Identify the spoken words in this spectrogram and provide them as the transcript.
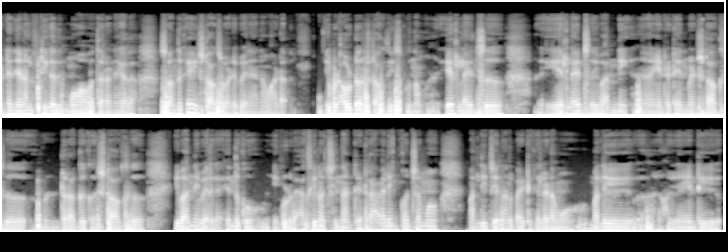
అంటే జనాలు ఫ్రీగా మూవ్ అవుతారనే కదా. సో అందుకే ఈ స్టాక్స్ పడిపోయినాయి అన్నమాట. ఇప్పుడు అవుట్డోర్ స్టాక్స్ తీసుకుందాం. ఎయిర్లైన్స్ ఎయిర్లైన్స్ ఇవన్నీ ఎంటర్టైన్మెంట్ స్టాక్స్ డ్రగ్ స్టాక్స్ ఇవన్నీ పెరిగాయి. ఎందుకు? ఇప్పుడు వ్యాక్సిన్ వచ్చిందంటే ట్రావెలింగ్ కొంచెము మళ్ళీ జనాలు బయటికి వెళ్ళడము మళ్ళీ ఏంటి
